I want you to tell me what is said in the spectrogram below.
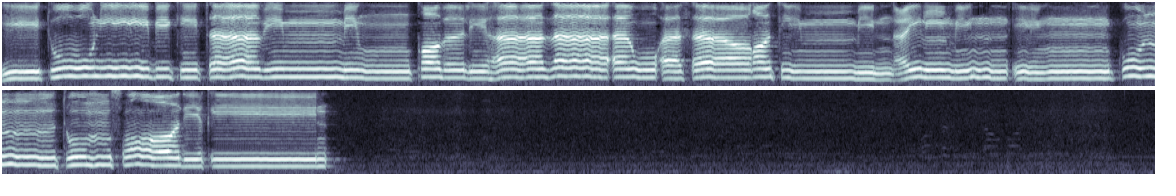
ائْتُونِي بِكِتَابٍ مِّن قَبْلِ هَٰذَا أَوْ أَثَارَةٍ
